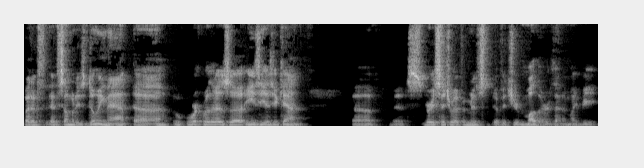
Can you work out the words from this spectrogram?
But if, if somebody's doing that, uh, work with it as uh, easy as you can. Uh, it's very situational. I mean, it's, if it's your mother, then it might be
